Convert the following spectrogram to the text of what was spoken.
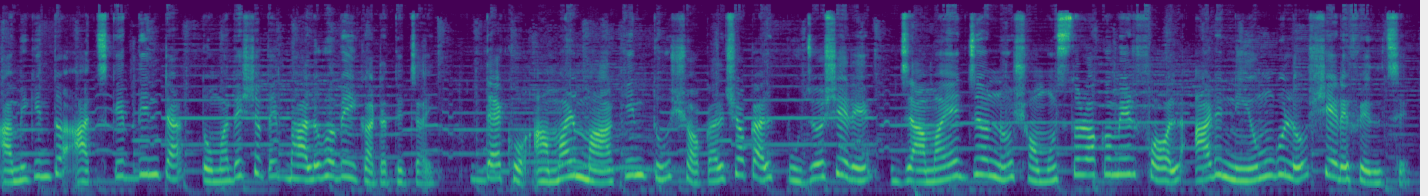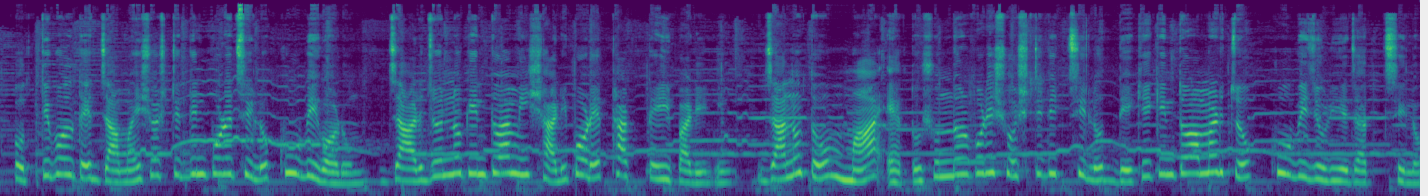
আমি কিন্তু আজকের দিনটা তোমাদের সাথে ভালোভাবেই কাটাতে চাই। দেখো, আমার মা কিন্তু সকাল সকাল পুজো সেরে জামাইয়ের জন্য সমস্ত রকমের ফল আর নিয়মগুলো সেরে ফেলছে। সত্যি বলতে জামাই ষষ্ঠীর দিন পড়েছিল খুবই গরম। যার জন্য কিন্তু আমি শাড়ি পরে থাকতেই পারিনি। জানো তো, মা এত সুন্দর করে ষষ্ঠী দিচ্ছিল দেখে কিন্তু আমার চোখ খুবই জুড়িয়ে যাচ্ছিল।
